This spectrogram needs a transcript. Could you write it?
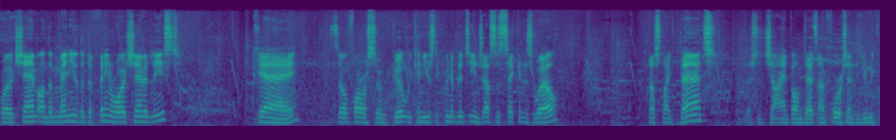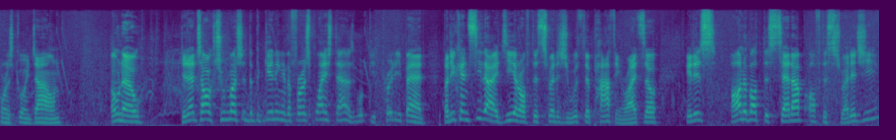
Royal Champ on the menu, the defending Royal Champ at least. Okay. So far, so good. We can use the Queen ability in just a second as well. Just like that. There's a giant bomb. That's unfortunate. The unicorn is going down. Oh no. Did I talk too much in the beginning in the first place? That would be pretty bad. But you can see the idea of this strategy with the pathing, right? So it is all about the setup of the strategy.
